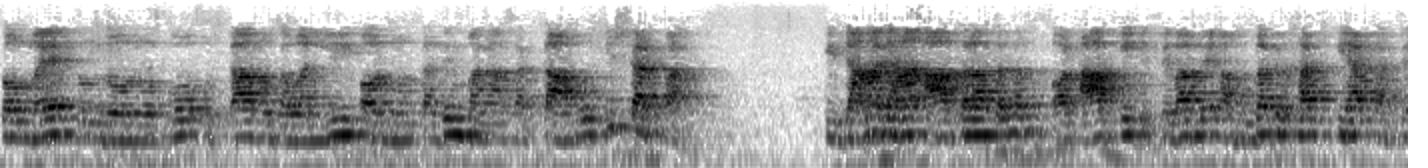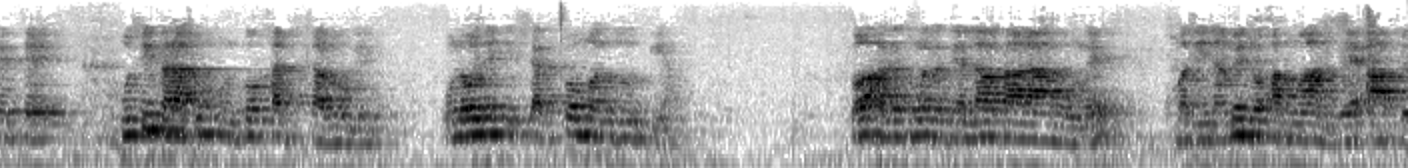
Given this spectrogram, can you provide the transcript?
تو میں تم دونوں کو اس کا متولی اور منتظم بنا سکتا ہوں۔ اس شرط پر؟ کہ جہاں جہاں آپ صلی وسلم اور آپ کی اتباع میں ابو بکر خرچ کیا کرتے تھے، اسی طرح تم ان کو خرچ کرو گے۔ انہوں نے اس شرط کو منظور کیا۔ تو حضرت عمر رضی اللہ تعالیٰ عنہ نے مدینہ میں جو اموال تھے آپ کے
